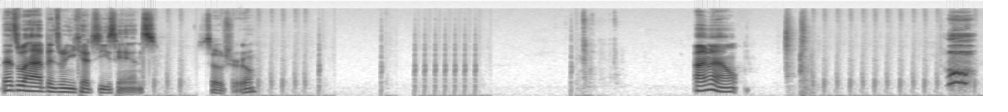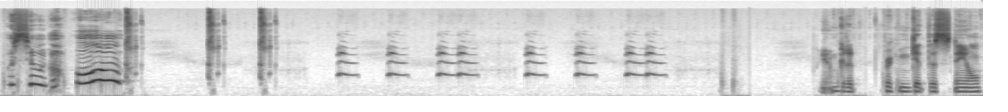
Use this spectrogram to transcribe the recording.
That's what happens when you catch these hands. So true. I'm out. Let's. Oh! Wait, I'm gonna freaking get this snail.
